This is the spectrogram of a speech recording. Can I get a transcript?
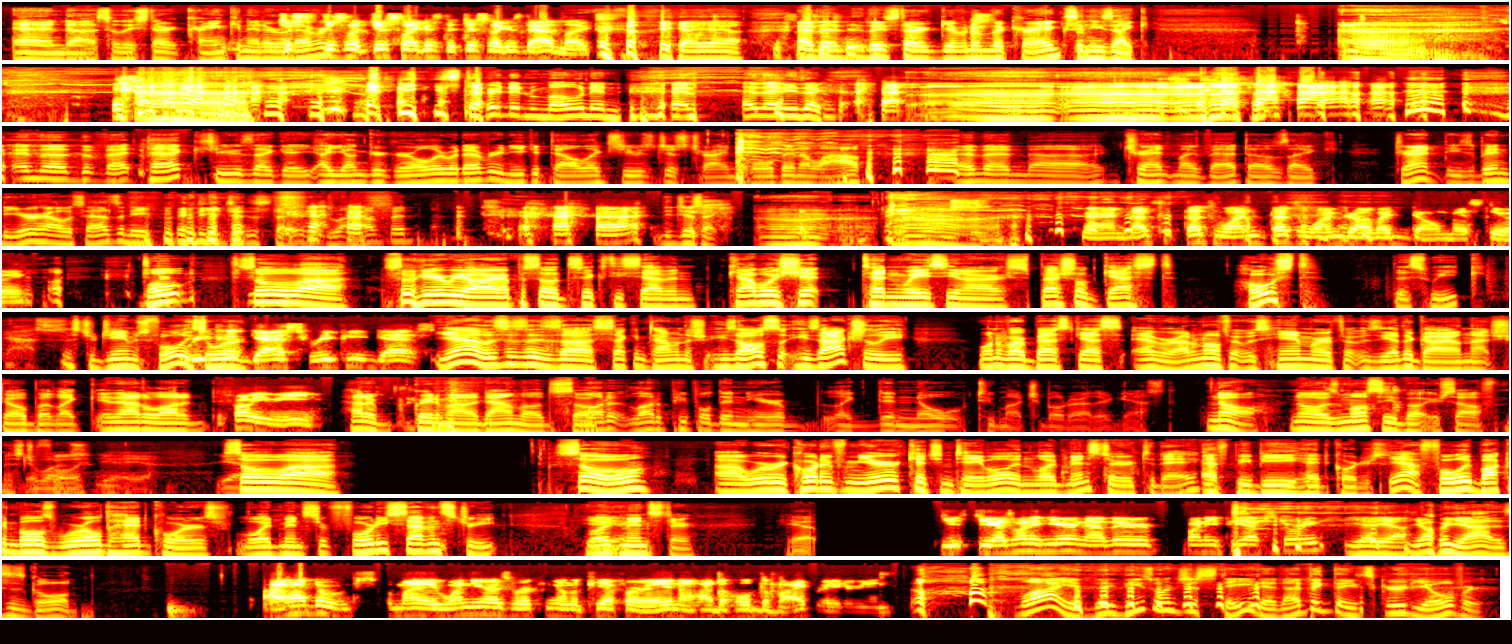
and uh, so they start cranking it or just, whatever. just like just like his just like his dad likes. yeah, yeah, yeah. And then they start giving him the cranks, and he's like, "Ugh." Uh. and he started moaning, and, and then he's like, "Uh, uh, uh." and the, the vet tech, she was like a, a younger girl or whatever, and you could tell like she was just trying to hold in a laugh. and then uh, Trent, my vet, I was like, Trent, he's been to your house, hasn't he? And he just started laughing. He just like, "Uh, uh." Man, that's that's one that's one job I don't miss doing. Well, so uh, so here we are, episode sixty-seven. Cowboy shit. Ted and Wacey and our special guest host this week, yes. Mr. James Foley. so we're Repeat guest, repeat guest. yeah, this is his uh, second time on the show. He's also he's actually one of our best guests ever. I don't know if it was him or if it was the other guy on that show, but like it had a lot of It's probably me. had a great amount of downloads. A So lot of a lot of people didn't hear like didn't know too much about our other guest. no, no, it was mostly about yourself, Mr. Foley. Yeah, yeah. yeah. So, uh, so uh, we're recording from your kitchen table in Lloydminster today. FBB headquarters. Yeah, Foley Buck and Bulls World Headquarters, Lloydminster, 47th Street, Yeah, yeah. Lloydminster. You, do you guys want to hear another funny PF story? Yeah, yeah. Yo, yeah, this is gold. I had to my one year I was working on the PFRA and I had to hold the vibrator in. Why? These ones just stayed in. I think they screwed you over.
